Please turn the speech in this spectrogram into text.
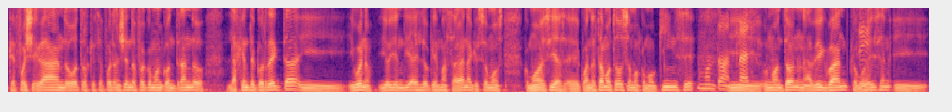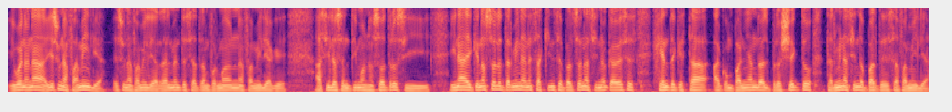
que fue llegando, otros que se fueron yendo, fue como encontrando la gente correcta y, bueno, y hoy en día es lo que es Mazagana, que somos, como decías, eh, cuando estamos todos somos como 15. Un montón, y Un montón, una big band, como dicen, y, bueno, nada, y es una familia, es una familia, realmente se ha transformado en una familia que así lo sentimos nosotros y, y nada, y que no solo terminan esas 15 personas, sino que a veces gente que está acompañando al proyecto termina siendo parte de esa familia.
